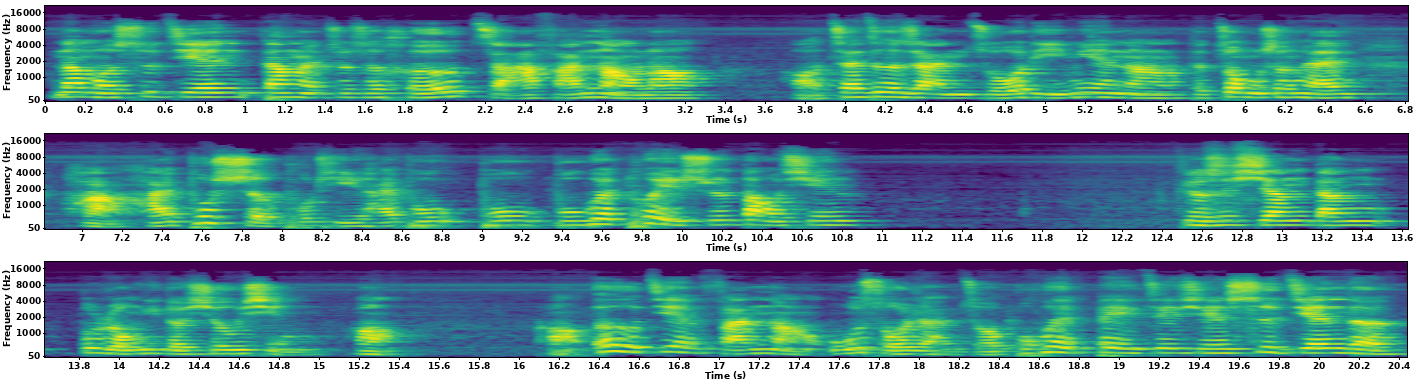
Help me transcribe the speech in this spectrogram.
那么世间当然就是合杂烦恼呢。啊，在这个染着里面呢的众生还哈还不舍菩提，还不不不会退失道心，就是相当不容易的修行啊。啊，恶见烦恼无所染着，不会被这些世间的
